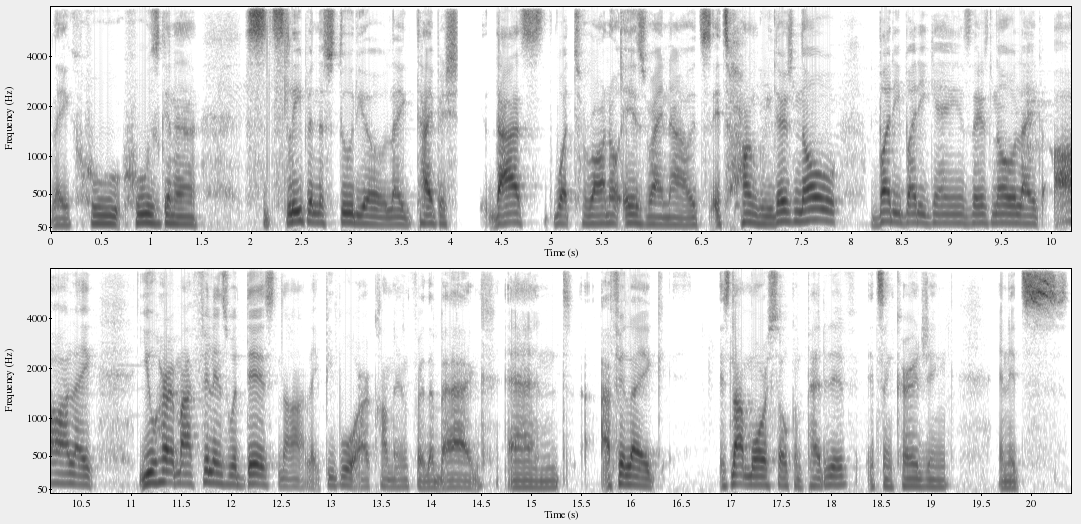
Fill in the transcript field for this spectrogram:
like who who's gonna sleep in the studio, like type of. Shit. That's what Toronto is right now. It's it's hungry. There's no buddy buddy games. There's no like oh like you hurt my feelings with this. Nah, like people are coming for the bag, and I feel like it's not more so competitive. It's encouraging, and it's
